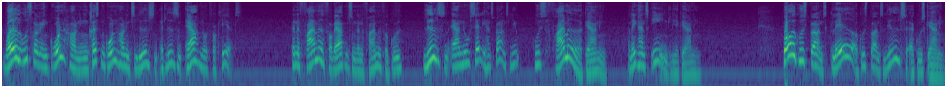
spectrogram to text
vreden udtrykker en grundholdning, en kristen grundholdning til lidelsen, at lidelsen er noget forkert. Den er fremmed for verden, som den er fremmed for Gud. Lidelsen er nu selv i hans børns liv Guds fremmede gerning, men ikke hans egentlige gerning. Både Guds børns glæde og Guds børns lidelse er Guds gerning.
